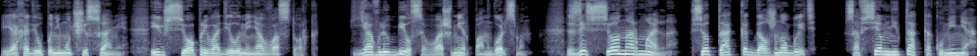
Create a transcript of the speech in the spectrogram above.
Я ходил по нему часами, и все приводило меня в восторг. Я влюбился в ваш мир, пан Гольцман. Здесь все нормально, все так, как должно быть. Совсем не так, как у меня.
